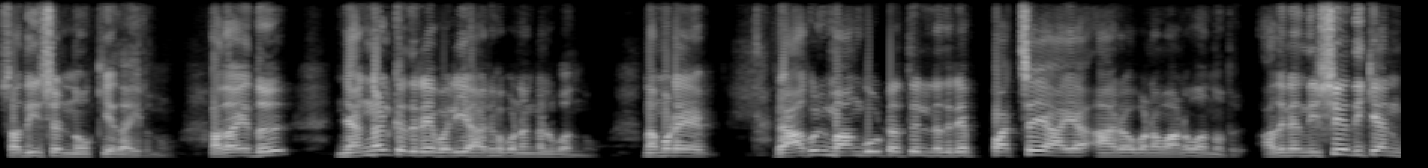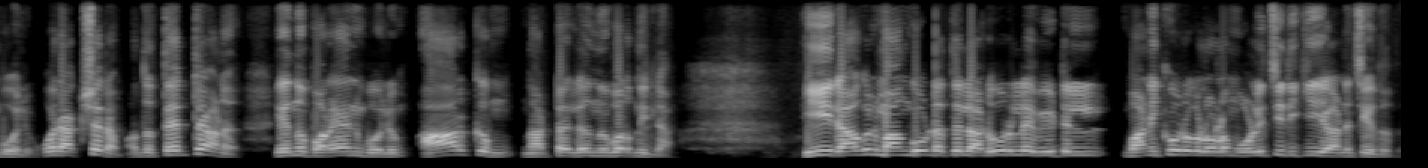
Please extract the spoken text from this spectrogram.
സതീശൻ നോക്കിയതായിരുന്നു. അതായത് ഞങ്ങൾക്കെതിരെ വലിയ ആരോപണങ്ങൾ വന്നു. നമ്മുടെ രാഹുൽ മാങ്കൂട്ടത്തിനെതിരെ പച്ചയായ ആരോപണമാണ് വന്നത്. അതിനെ നിഷേധിക്കാൻ പോലും ഒരക്ഷരം അത് തെറ്റാണ് എന്ന് പറയാൻ പോലും ആർക്കും നട്ടൽ നിവർന്നില്ല. ഈ രാഹുൽ മാങ്കൂട്ടത്തിൽ അടൂരിലെ വീട്ടിൽ മണിക്കൂറുകളോളം ഒളിച്ചിരിക്കുകയാണ് ചെയ്തത്.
